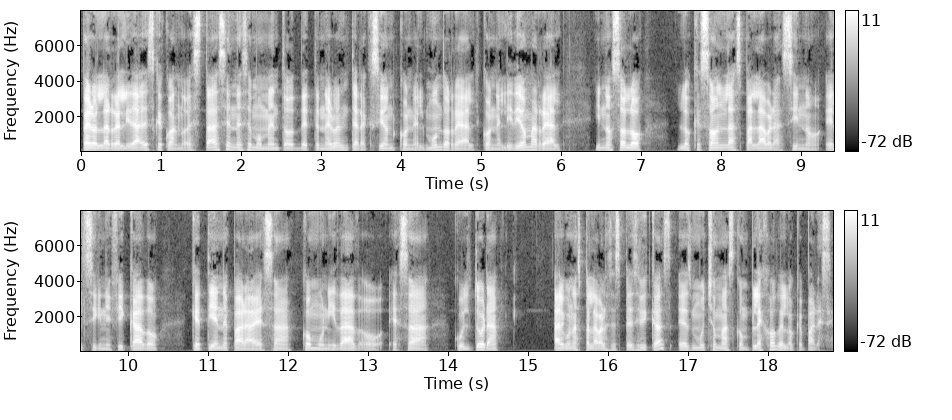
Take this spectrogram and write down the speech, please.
Pero la realidad es que cuando estás en ese momento de tener una interacción con el mundo real, con el idioma real, y no solo lo que son las palabras, sino el significado que tiene para esa comunidad o esa cultura, algunas palabras específicas, es mucho más complejo de lo que parece.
